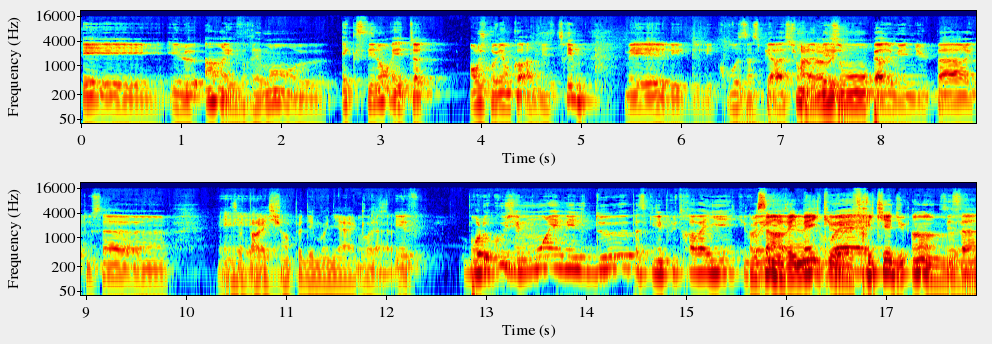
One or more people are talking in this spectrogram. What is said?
Et, et le 1 est vraiment euh, excellent. Et alors, je reviens encore à des streams, mais les, les grosses inspirations, Ah la bah oui. maison, Père de milieu de nulle part et tout ça. euh, Les et- apparitions un peu démoniaques. Voilà. Et pour le coup, j'ai moins aimé le 2 parce qu'il est plus travaillé. Tu Ah, vois, c'est un a- remake euh, ouais. friqué du 1. C'est euh, ça.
